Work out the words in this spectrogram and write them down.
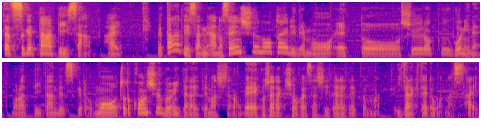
じゃあ続けてタナティさん。はい。えタナティさんね、あの、先週のお便りでも、えっと、収録後にね、もらっていたんですけども、ちょっと今週分いただいてましたので、こちらだけ紹介させていただきたいと思い、いただきたいと思います。はい。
